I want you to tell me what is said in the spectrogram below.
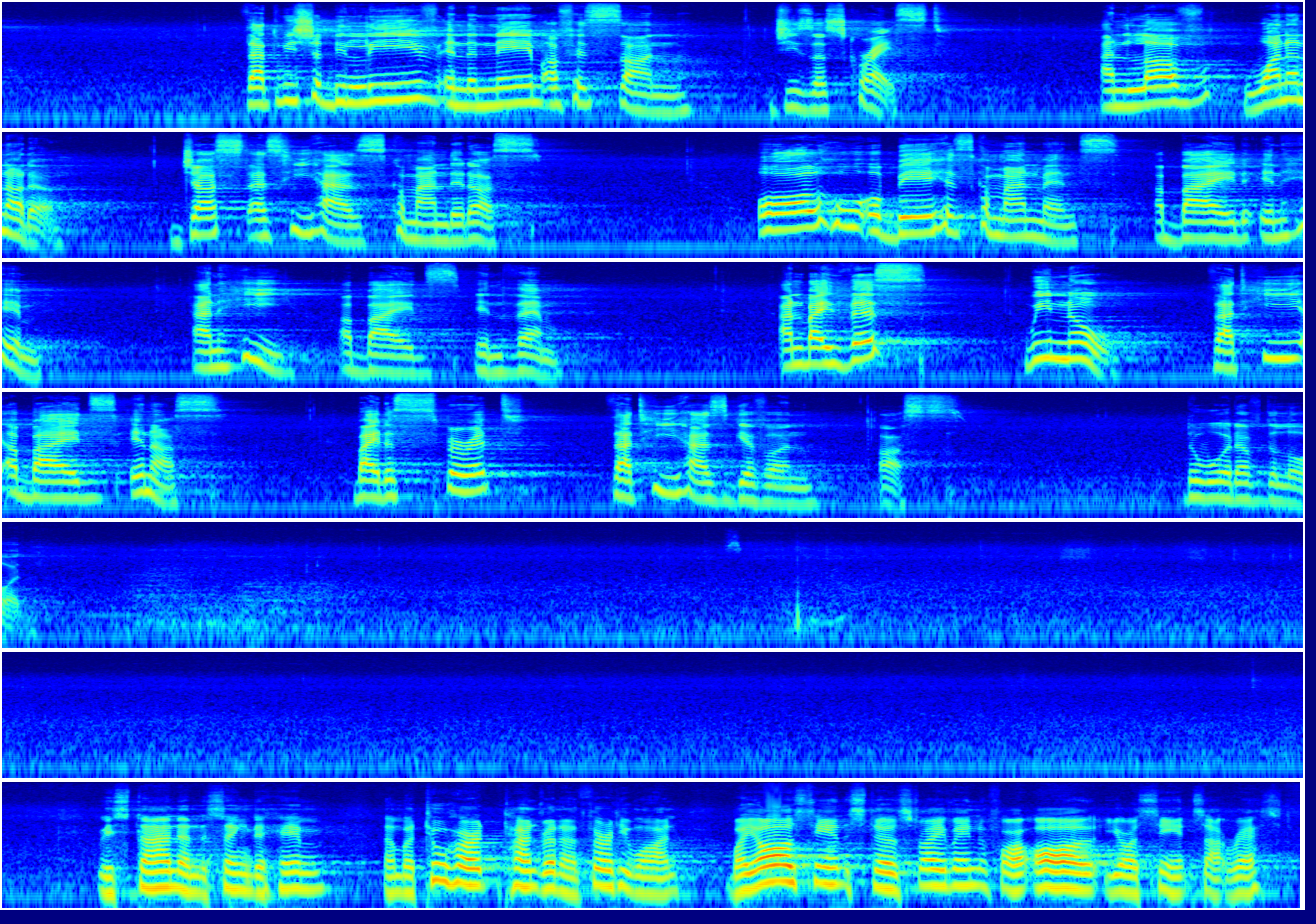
that we should believe in the name of His Son, Jesus Christ and love one another just as he has commanded us. All who obey his commandments abide in him, and he abides in them. And by this we know that he abides in us by the Spirit that he has given us. The word of the Lord. We stand and sing the hymn number 231 By all saints still striving for all your saints at rest.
